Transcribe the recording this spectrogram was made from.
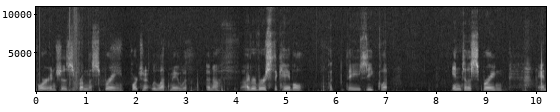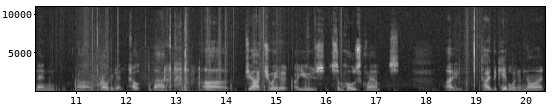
four inches from the spring. Fortunately, left me with enough. I reversed the cable, the Z-clip into the spring, and then uh, routed it out the back. Uh, to actuate it, I used some hose clamps. I tied the cable in a knot,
